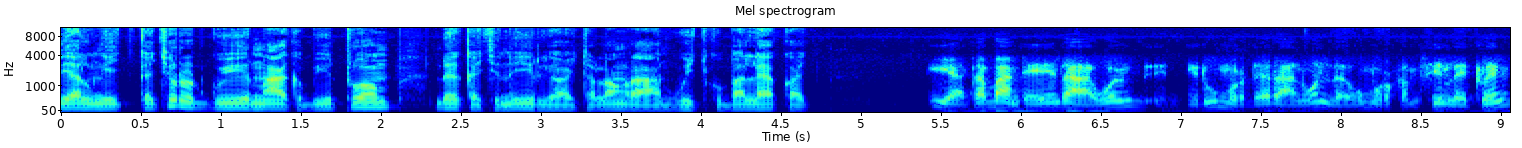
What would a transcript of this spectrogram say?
del ngi ka churut gwi na ka bi tuom, de ka chini ryo to long ran wich ku bale ko iya taban te ra won di rumur de ran won le umur kam sin le twen,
